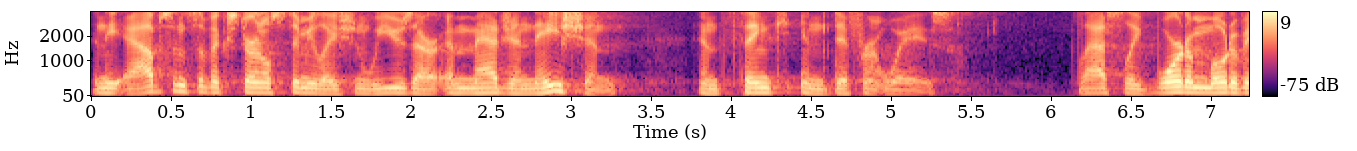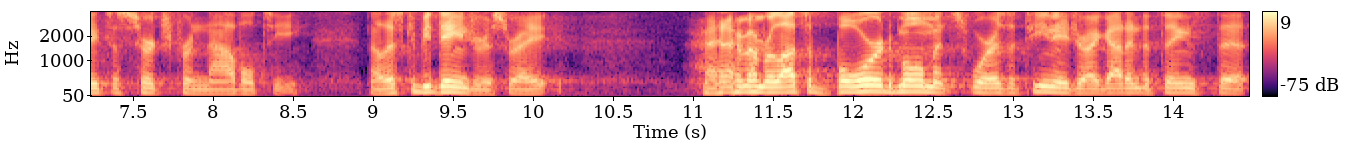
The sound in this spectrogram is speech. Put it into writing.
In the absence of external stimulation, we use our imagination and think in different ways. Lastly, boredom motivates a search for novelty. Now, this can be dangerous, right? And I remember lots of bored moments where, as a teenager, I got into things that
